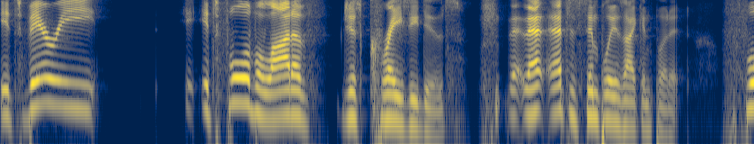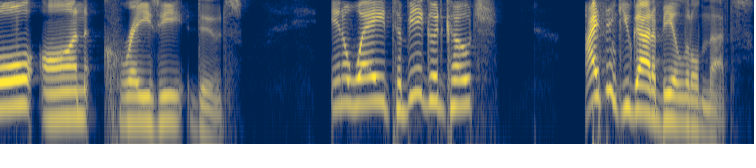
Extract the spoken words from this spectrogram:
It's very it's full of a lot of just crazy dudes. that, that that's as simply as I can put it. Full on crazy dudes. In a way, to be a good coach, I think you got to be a little nuts.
